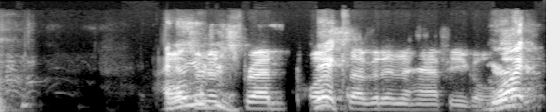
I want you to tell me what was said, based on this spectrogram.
I know you're Alternate just spread plus Nick, seven and a half Eagles. What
